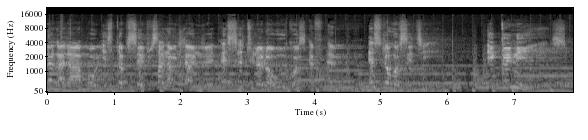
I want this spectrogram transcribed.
Sisibeka lapho isiqephu sethu sanamhlanje esethulelwa ukhosi FM. Esihloko sithi iqiniso.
